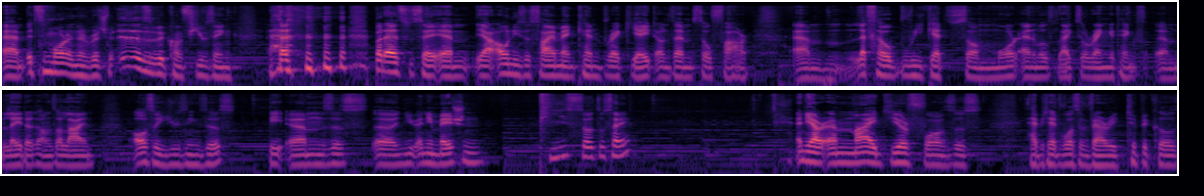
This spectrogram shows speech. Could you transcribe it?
um, it's more an enrichment. It is a bit confusing. but as to say, um, yeah, only the Siamang can break brachiate on them so far. Um, let's hope we get some more animals like the orangutans um, later down the line. Also using this, the, um, this uh, new animation piece, so to say. And yeah, um, my idea for this habitat was a very typical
